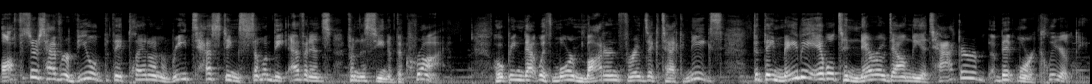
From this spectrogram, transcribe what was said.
officers have revealed that they plan on retesting some of the evidence from the scene of the crime hoping that with more modern forensic techniques that they may be able to narrow down the attacker a bit more clearly,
